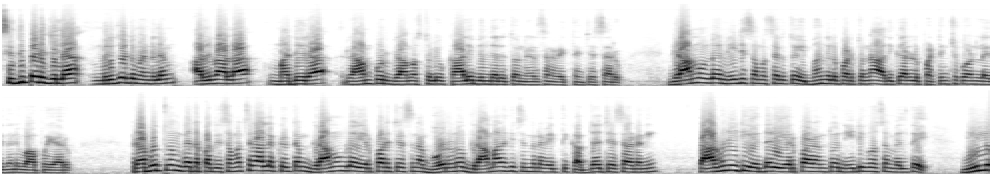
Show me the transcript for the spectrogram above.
సిద్దిపేట జిల్లా మిరుదొడ్డి మండలం అల్వాల మదిర రాంపూర్ గ్రామస్తులు ఖాళీ నిరసన వ్యక్తం చేశారు. గ్రామంలో నీటి సమస్యలతో ఇబ్బందులు పడుతున్నా అధికారులు పట్టించుకోవడం లేదని వాపోయారు. ప్రభుత్వం గత పది సంవత్సరాల క్రితం గ్రామంలో ఏర్పాటు చేసిన బోరును గ్రామానికి చెందిన వ్యక్తి కబ్జా చేశాడని తాగునీటి ఎద్దడి ఏర్పడంతో నీటి కోసం వెళ్తే నీళ్ళు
